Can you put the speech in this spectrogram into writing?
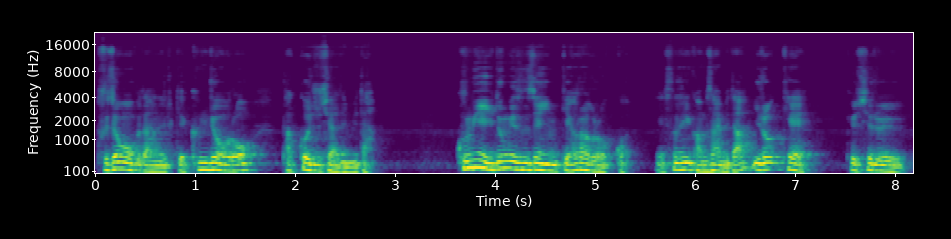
부정어보다는 이렇게 긍정어로 바꿔주셔야 됩니다. 구미의 이동민 선생님께 허락을 얻고 예, 선생님 감사합니다. 이렇게 교실을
